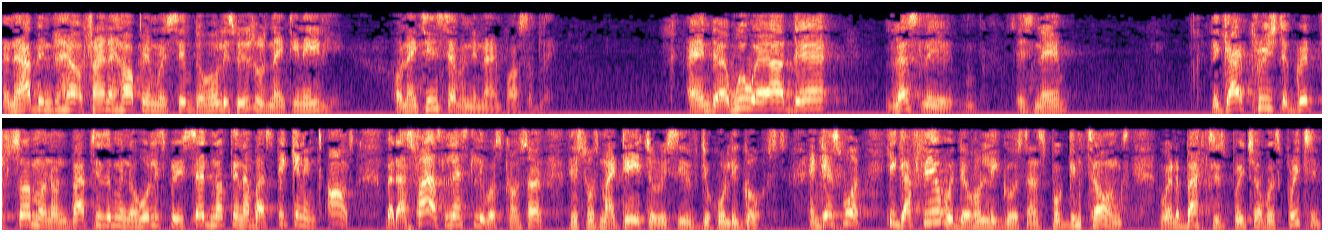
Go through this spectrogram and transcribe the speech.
and I've been help, trying to help him receive the Holy Spirit. This was 1980 or 1979, possibly. And uh, we were out there. Leslie, his name. The guy preached a great sermon on baptism in the Holy Spirit. He said nothing about speaking in tongues. But as far as Leslie was concerned, this was my day to receive the Holy Ghost. And guess what? He got filled with the Holy Ghost and spoke in tongues when the Baptist preacher was preaching.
